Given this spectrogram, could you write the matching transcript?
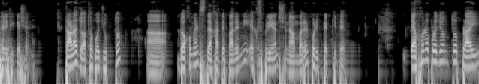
ভেরিফিকেশনে তারা যথোপযুক্ত ডকুমেন্টস দেখাতে পারেনি এক্সপিরিয়েন্স নাম্বারের পরিপ্রেক্ষিতে। এখনও পর্যন্ত প্রায়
